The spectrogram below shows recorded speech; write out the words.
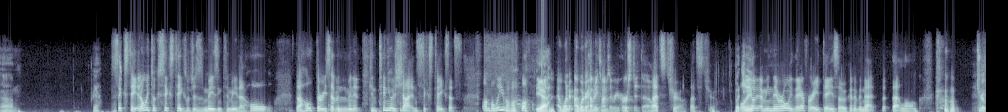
um yeah Six take. It only took six takes, which is amazing to me. That whole that whole 37 minute continuous shot in six takes. That's unbelievable. yeah I wonder. I wonder how many times they rehearsed it though. That's true. That's true. but well, you, they, I mean, they were only there for eight days, so it couldn't have been that that long. True.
